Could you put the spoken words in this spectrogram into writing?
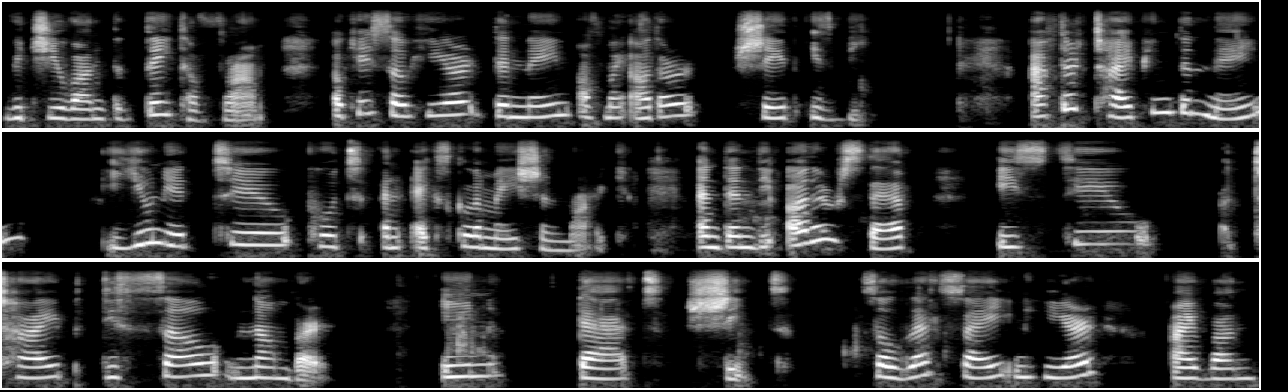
which you want the data from. Okay, so here the name of my other sheet is B. After typing the name, you need to put an exclamation mark. And then the other step is to type the cell number in that sheet. So let's say in here, I want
